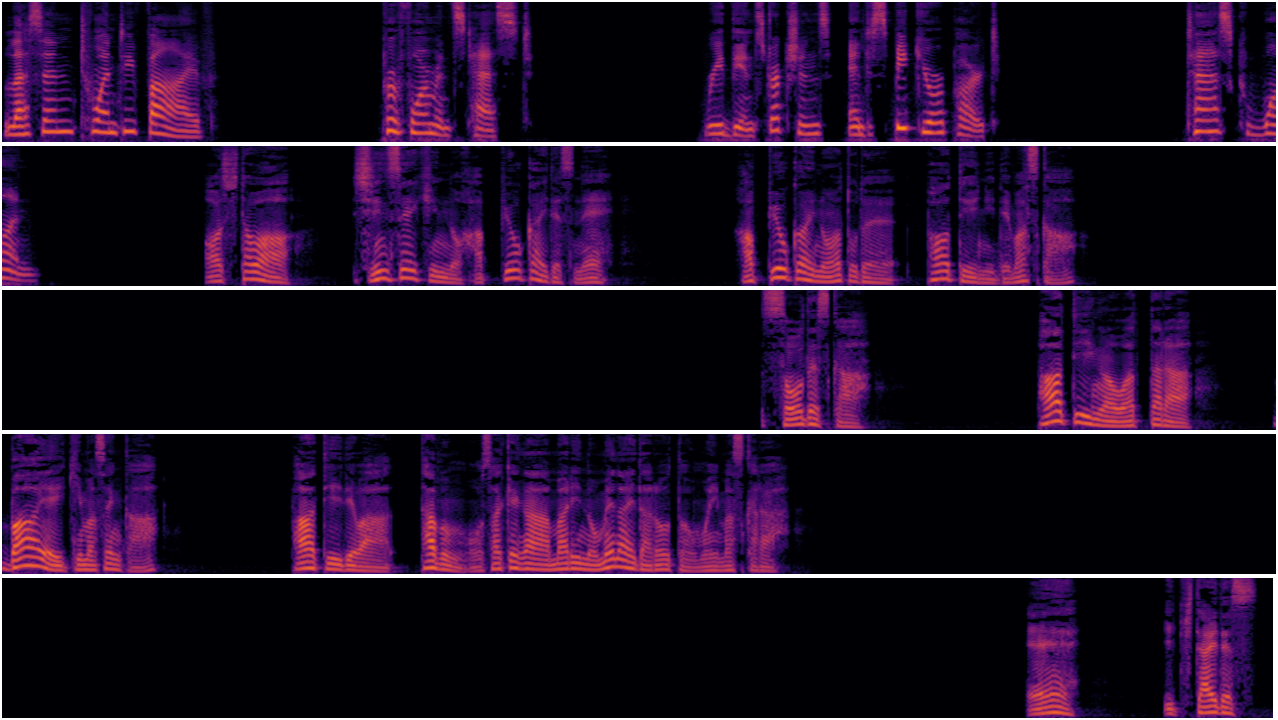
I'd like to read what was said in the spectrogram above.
Lesson 25 Performance Test Read the instructions and speak your part. Task 1明日は新製品の発表会ですね。発表会の後でパーティーに出ますかそうですか。パーティーが終わったらバーへ行きませんか？パーティーでは多分お酒があまり飲めないだろうと思いますから。ええ、行きたいです。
